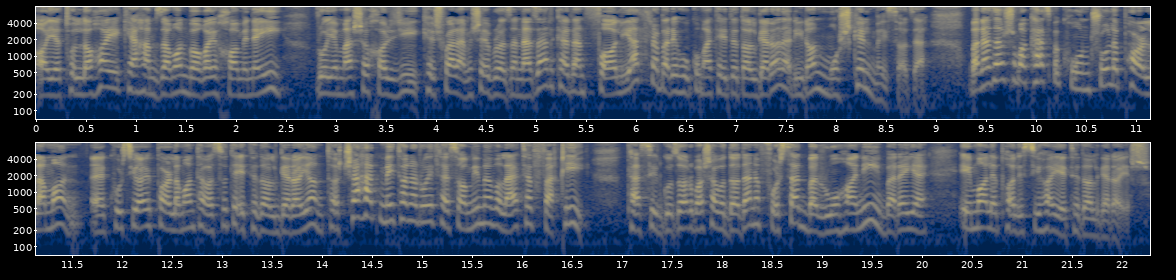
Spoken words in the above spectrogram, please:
آیت الله هایی که همزمان با آقای خامنه ای روی مش خارجی کشور همیشه ابراز نظر کردن فعالیت را برای حکومت اعتدالگرا در ایران مشکل می سازه به نظر شما کسب کنترل پارلمان کرسی های پارلمان توسط اعتدالگرایان تا چه حد می‌تونه روی تصامیم ولایت فقیه تاثیرگذار باشه و دادن فرصت به روحانی برای اعمال پالیسی های اعتدالگرایش؟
